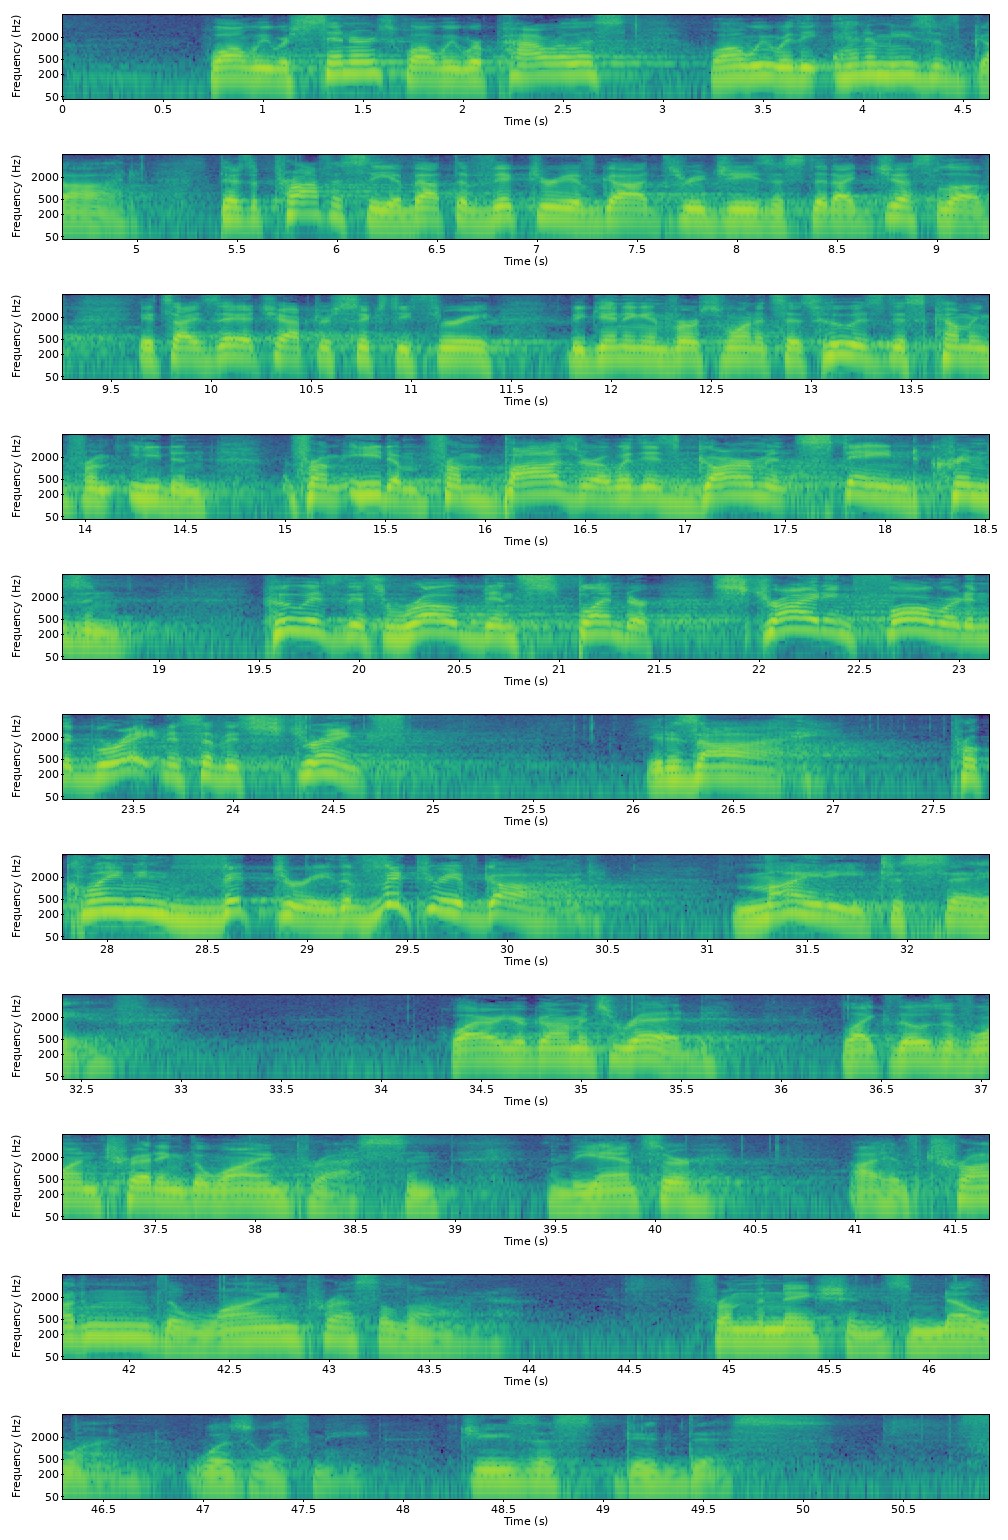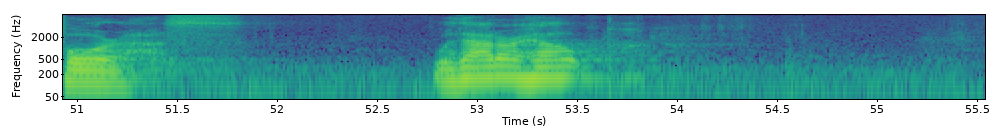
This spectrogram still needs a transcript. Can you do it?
While we were sinners, while we were powerless, while we were the enemies of God. There's a prophecy about the victory of God through Jesus that I just love. It's Isaiah chapter 63, beginning in verse 1. It says, Who is this coming from Eden, from Edom, from Bozrah with his garment stained crimson? Who is this robed in splendor, striding forward in the greatness of his strength? It is I, proclaiming victory, the victory of God, mighty to save. Why are your garments red, like those of one treading the winepress? And, and the answer I have trodden the winepress alone. From the nations, no one was with me. Jesus did this for us without our help.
